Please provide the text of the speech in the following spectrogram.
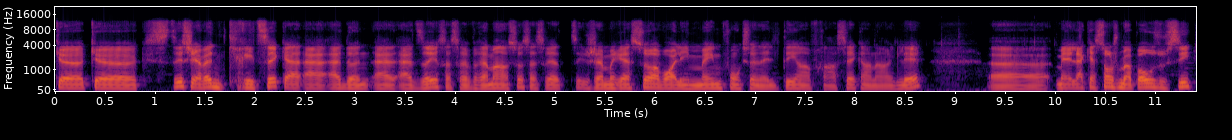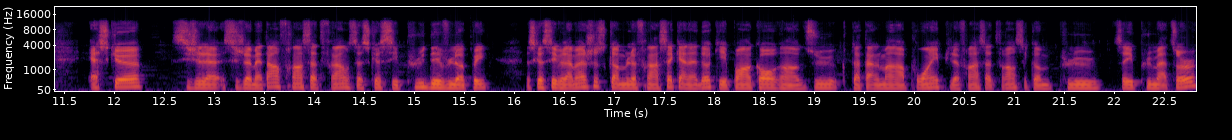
que, que, si j'avais une critique à, à, dire, ça serait vraiment ça. ça serait, j'aimerais ça avoir les mêmes fonctionnalités en français qu'en anglais. Euh, mais la question que je me pose aussi, est-ce que si je, le, si je le mettais en français de France, est-ce que c'est plus développé? Est-ce que c'est vraiment juste comme le français Canada qui n'est pas encore rendu totalement à point, puis le français de France est comme plus, plus mature?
